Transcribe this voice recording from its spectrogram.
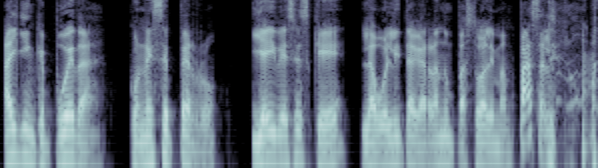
alguien que pueda con ese perro y hay veces que la abuelita agarrando un pastor alemán, pásale.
